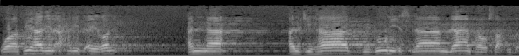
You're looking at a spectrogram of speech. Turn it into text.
وفي هذه الأحاديث أيضا أن الجهاد بدون إسلام لا ينفع صاحبه.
